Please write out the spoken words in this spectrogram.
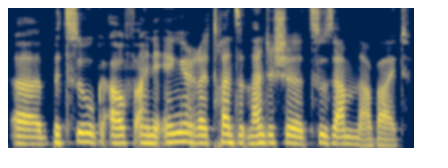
äh, Bezug auf eine engere transatlantische Zusammenarbeit?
